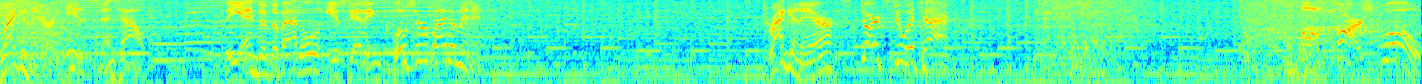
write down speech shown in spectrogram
Dragonair is sent out. The end of the battle is getting closer by the minute. Dragonair starts to attack. A harsh blow!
